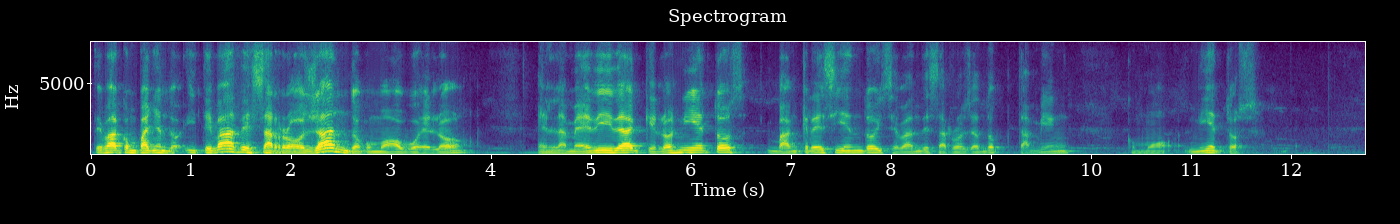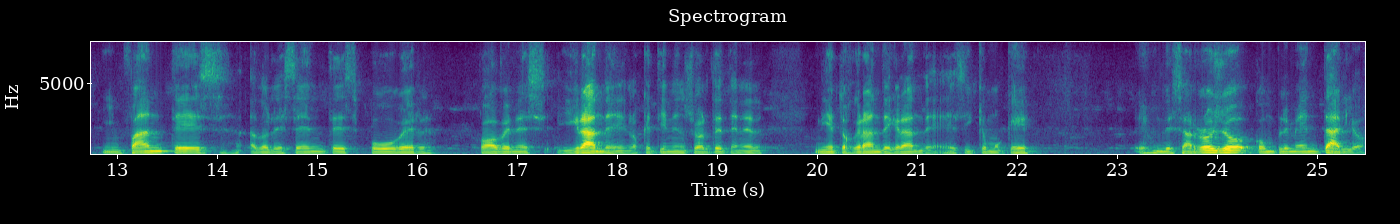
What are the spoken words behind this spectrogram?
te va acompañando y te vas desarrollando como abuelo en la medida que los nietos van creciendo y se van desarrollando también como nietos, infantes, adolescentes, puber, jóvenes y grandes, los que tienen suerte de tener nietos grandes, grandes. Es decir, como que es un desarrollo complementario.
